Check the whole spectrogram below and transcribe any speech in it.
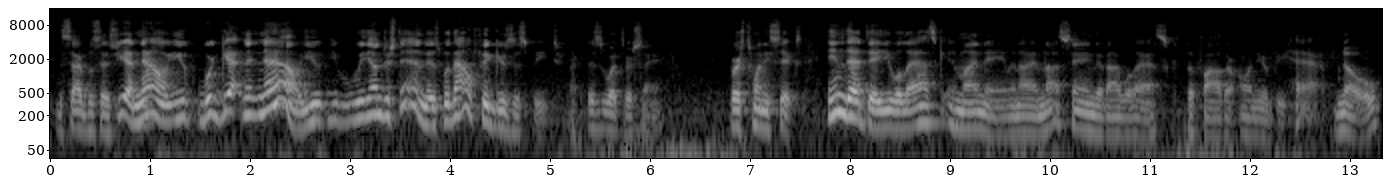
The disciple says, "Yeah, now you we're getting it now. You, you we understand this without figures of speech." Right? This is what they're saying. Verse 26 In that day you will ask in my name, and I am not saying that I will ask the Father on your behalf. No,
